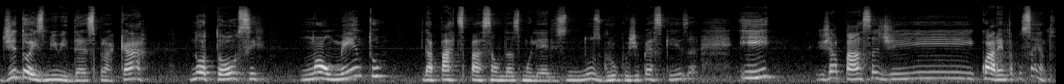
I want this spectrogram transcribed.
de 2010 para cá, notou-se um aumento da participação das mulheres nos grupos de pesquisa e já passa de 40%.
